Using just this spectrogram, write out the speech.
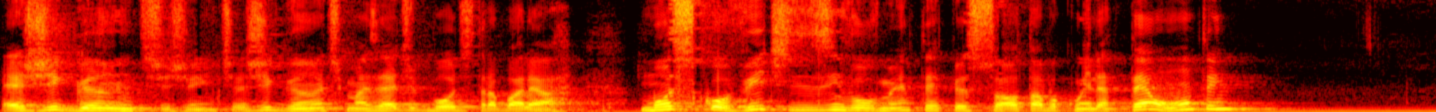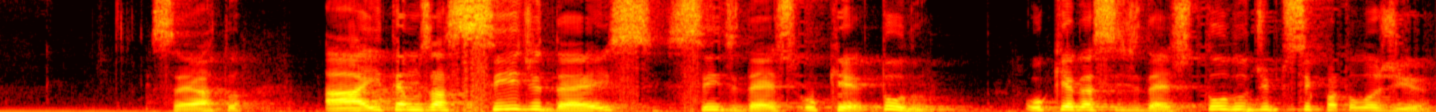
É gigante, gente, é gigante, mas é de boa de trabalhar. Moscovite de Desenvolvimento Interpessoal, estava com ele até ontem, certo? Aí temos a CID-10, CID-10, o que? Tudo. O que da CID-10? Tudo de psicopatologia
